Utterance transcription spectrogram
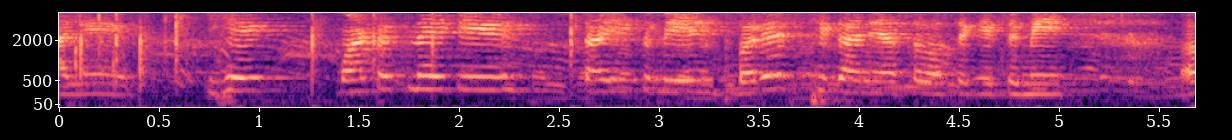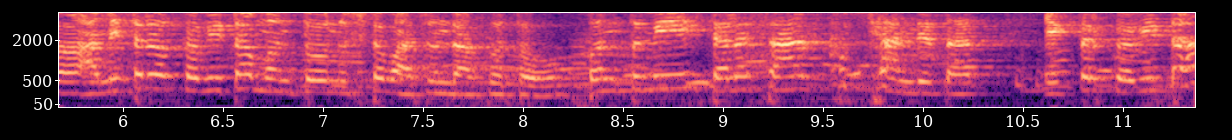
आणि हे वाटत नाही की ताई तुम्ही बरेच ठिकाणी असं होतं की तुम्ही आम्ही तर कविता म्हणतो नुसतं वाचून दाखवतो. पण तुम्ही त्याला साज खूप छान देतात. एकतर कविता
